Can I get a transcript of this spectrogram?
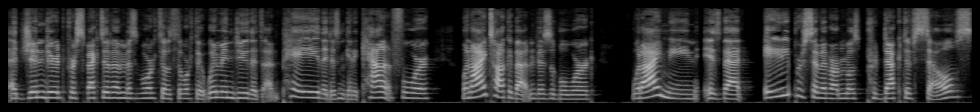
a gendered perspective of invisible work. So it's the work that women do that's unpaid, that doesn't get accounted for. When I talk about invisible work, what I mean is that 80% of our most productive selves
